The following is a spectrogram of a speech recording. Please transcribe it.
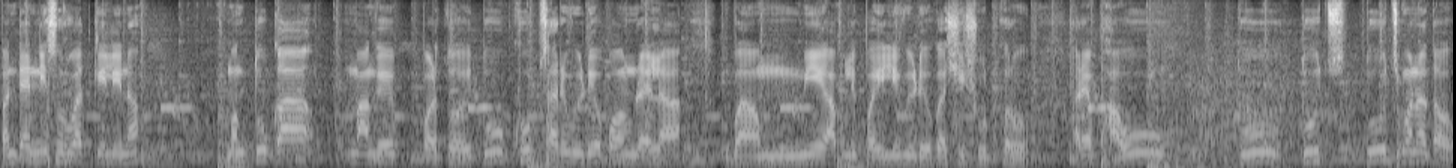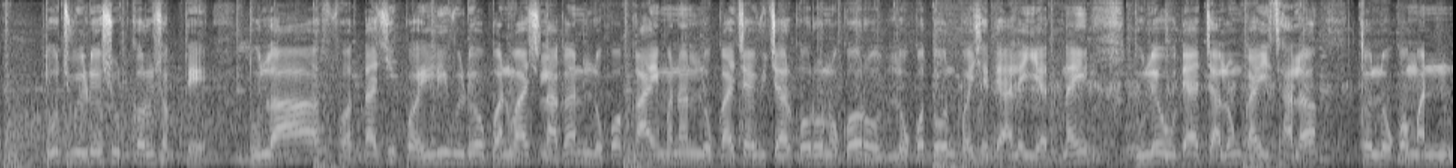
पण त्यांनी सुरुवात केली ना. मग तू का मागे पडतो आहे तू खूप सारे व्हिडिओ पाहून राहिला. ब मी आपली पहिली व्हिडिओ कशी शूट करू? अरे भाऊ तू तूच तूच म्हणत आहो. तूच व्हिडिओ शूट करू शकते. तुला स्वतःची पहिली व्हिडिओ बनवायच लागन लोक काय म्हणन लोकांचा विचार करू नको. रो लोक दोन पैसे द्यायला येत नाही. तुले उद्या चालून काही झालं तर लोक मन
